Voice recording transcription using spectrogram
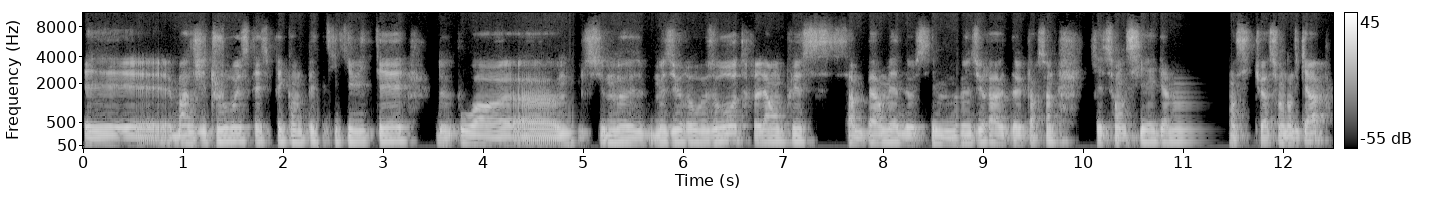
Et ben, j'ai toujours eu cet esprit compétitivité, de pouvoir me mesurer aux autres. Là, en plus, ça me permet de aussi mesurer avec des personnes qui sont aussi également en situation de handicap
